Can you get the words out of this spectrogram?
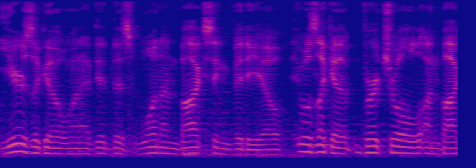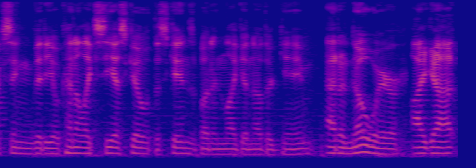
years ago when I did this one unboxing video. It was like a virtual unboxing video, kind of like CSGO with the skins, but in like another game. Out of nowhere, I got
